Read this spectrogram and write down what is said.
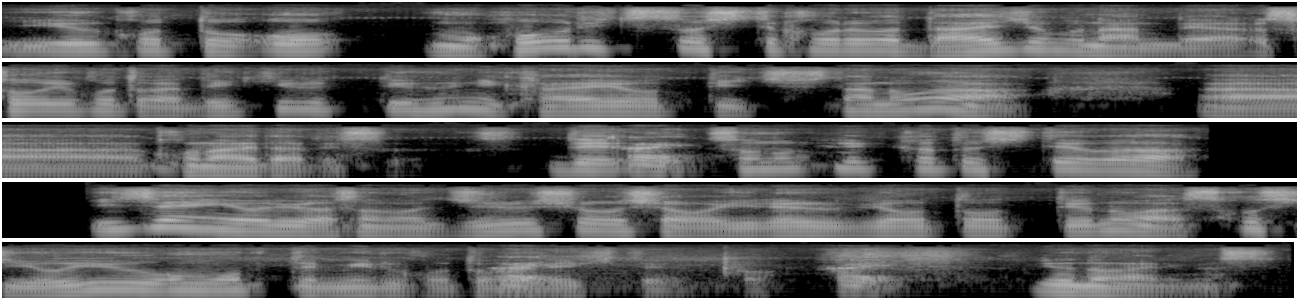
いうことを、もう法律としてこれは大丈夫なんで、そういうことができるっていうふうに変えようって一致したのが、あこの間です。で、はい、その結果としては、以前よりはその重症者を入れる病棟っていうのは少し余裕を持って見ることができているというのがあります。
